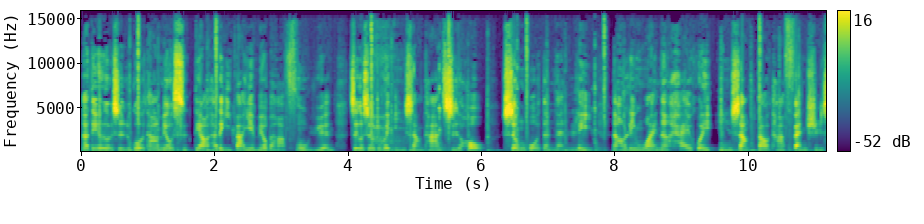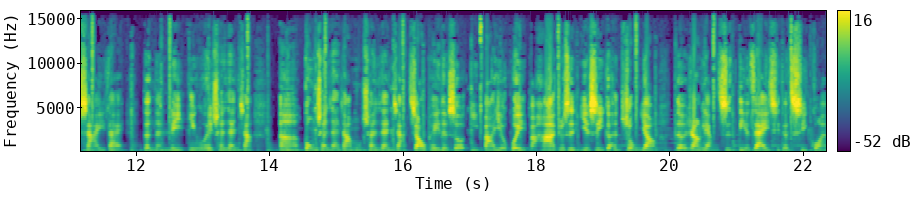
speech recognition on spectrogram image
那第二个是如果它没有死掉，它的尾巴也没有办法复原，这个时候就会影响它之后生活的能力，然后另外呢还会影响到它繁殖下一代的能力，因为穿山甲，呃，公穿山甲、母穿山甲交配的时候，尾巴也会把它，就是也是一个很重要的让两只叠在一起的器官。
